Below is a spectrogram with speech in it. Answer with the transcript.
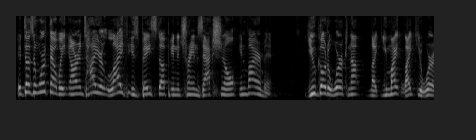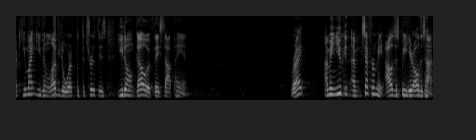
it doesn't work that way. Our entire life is based up in a transactional environment. You go to work not like you might like your work, you might even love your work, but the truth is you don't go if they stop paying. Right? I mean, you can, I mean, except for me, I'll just be here all the time.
